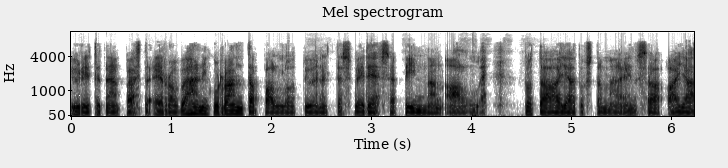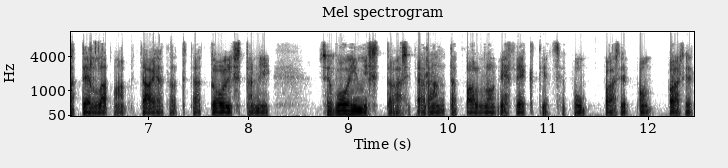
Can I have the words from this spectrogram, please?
yritetään päästä eroon. Vähän niin kuin rantapalloa työnnettäisiin vedessä pinnan alle. Tota ajatusta mä en saa ajatella, vaan pitää ajatella tätä toista, niin se voimistaa sitä rantapallon efektiä, että se pumppaa, se pomppaa se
